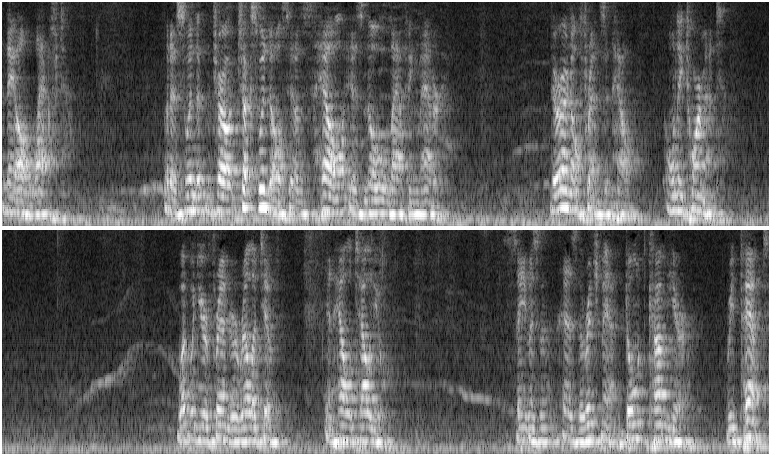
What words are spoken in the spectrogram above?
And they all laughed. But as Chuck Swindoll says, hell is no laughing matter. There are no friends in hell, only torment. What would your friend or relative in hell tell you? Same as the, as the rich man. Don't come here. Repent.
